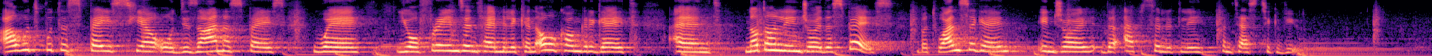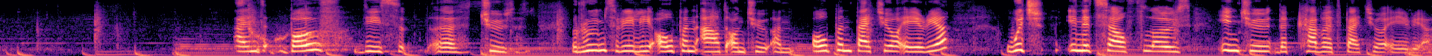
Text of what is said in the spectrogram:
I would put a space here or design a space where your friends and family can all congregate and not only enjoy the space, but once again, enjoy the absolutely fantastic view. And both these uh, two rooms really open out onto an open patio area, which in itself flows into the covered patio area.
